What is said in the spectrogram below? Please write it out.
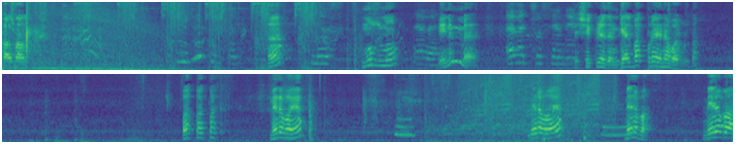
Kazandık. Ha? Muz mu? Evet. Benim mi? Evet o senin. Teşekkür ederim. Gel bak buraya ne var burada. Bak bak bak. Merhaba ya. Merhaba ya. Merhaba. Merhaba.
